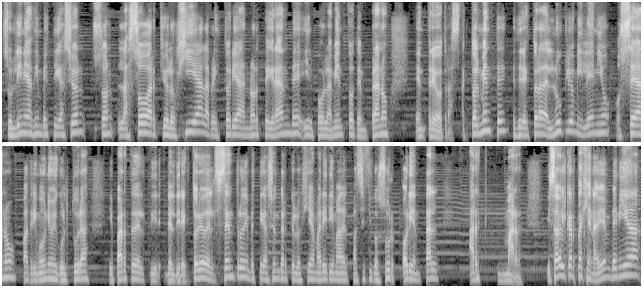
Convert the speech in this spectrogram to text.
Sus líneas de investigación son la zooarqueología, la prehistoria norte grande y el poblamiento temprano, entre otras. Actualmente es directora del Núcleo Milenio, Océano, Patrimonio y Cultura y parte del, directorio del Centro de Investigación de Arqueología Marítima del Pacífico Sur Oriental, ARCMAR. Isabel Cartagena, bienvenida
